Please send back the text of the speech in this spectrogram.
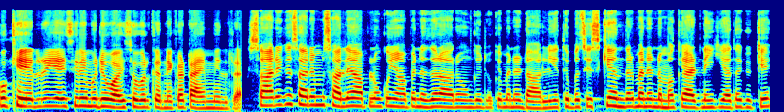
वो खेल रही है, इसीलिए मुझे वॉइस ओवर करने का टाइम मिल रहा है। सारे के सारे मसाले आप लोगों को यहाँ पे नज़र आ रहे होंगे, जो कि मैंने डाल लिए थे। बस इसके अंदर मैंने नमक ऐड नहीं किया था, क्योंकि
